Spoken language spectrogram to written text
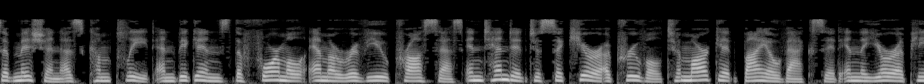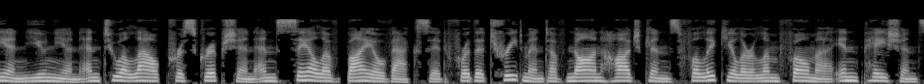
submission is complete and begins the formal EMA review process intended to secure approval to market Biovaxid in the European Union and to allow prescription and sale of Biovaxid for the treatment of non-Hodgkin's follicular lymphoma in patients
